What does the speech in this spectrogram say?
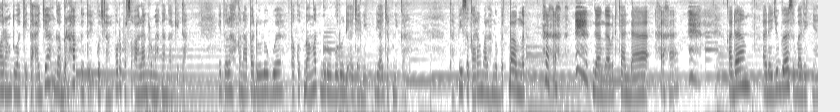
orang tua kita aja nggak berhak gitu ikut campur persoalan rumah tangga kita. Itulah kenapa dulu gue takut banget buru-buru diajak, diajak nikah. Tapi sekarang malah ngebet banget. nggak nggak bercanda. Kadang ada juga sebaliknya,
